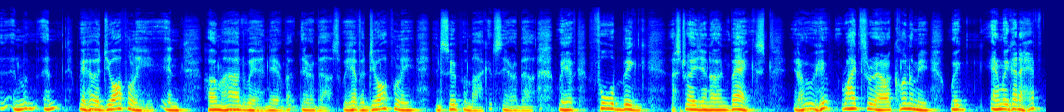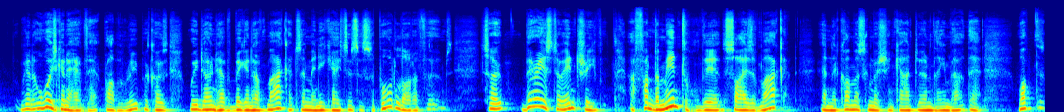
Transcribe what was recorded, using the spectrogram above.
and, and, we have a duopoly in home hardware near, thereabouts. We have a duopoly in supermarkets thereabouts. We have four big Australian-owned banks. You know, right through our economy, we and we're going to have we're going to, always going to have that probably because we don't have big enough markets in many cases to support a lot of firms. So barriers to entry are fundamental. The size of market, and the Commerce Commission can't do anything about that. What the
